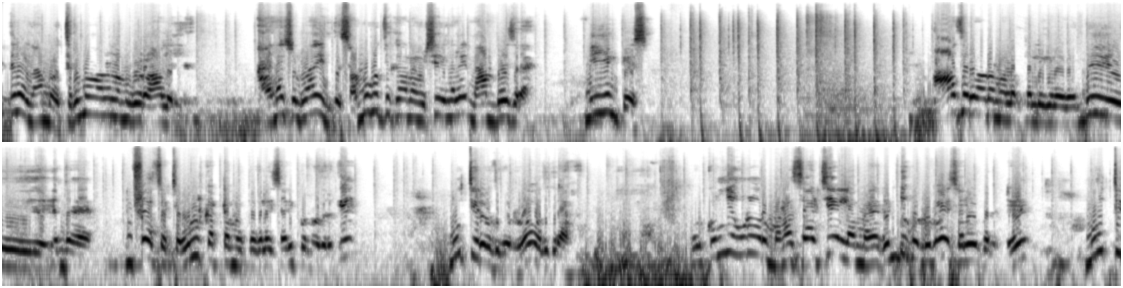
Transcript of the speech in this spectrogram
இல்ல நாம திருமாவளவன் நமக்கு ஒரு ஆள் இல்லை. நான் என்ன சொல்றேன்? இந்த சமூகத்துக்கான விஷயங்களை நான் பேசுறேன். நீயும் பேசு. ஆதரவான நல பள்ளிகளை வந்து இந்த இன்ஃப்ராஸ்ட்ரக்சர் உள்கட்டமைப்புகளை சரி பண்ணுவதற்கு நூத்தி இருபது கோடி ரூபாய் ஒதுக்குறாங்க. ஒரு கொஞ்சம் கூட ஒரு மனசாட்சியே இல்லாம ரெண்டு கோடி ரூபாய் செலவு பண்ணிட்டு நூத்தி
